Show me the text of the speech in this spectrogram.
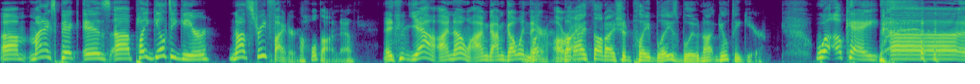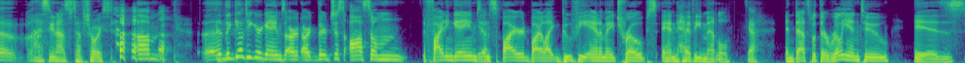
Um, my next pick is uh, play Guilty Gear, not Street Fighter. Now, hold on now. And, yeah, I know. I'm I'm going there. But, All but right. I thought I should play BlazBlue, not Guilty Gear. Well, okay. Uh, I see. Now it's a tough choice. Um, uh, the Guilty Gear games are are they're just awesome fighting games Yes. inspired by like goofy anime tropes and heavy metal, Yeah. and that's what they're really into is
